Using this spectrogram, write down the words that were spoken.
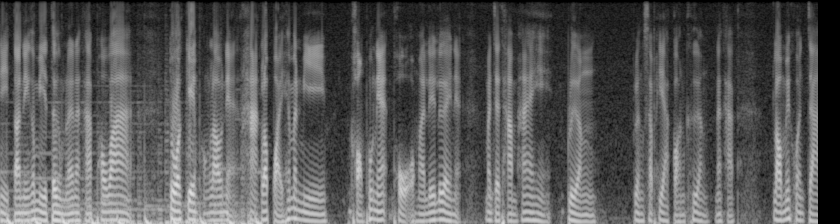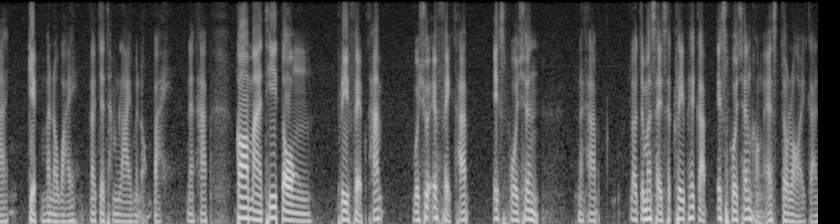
นี่ตอนนี้ก็มีเติมแล้วนะครับ เพราะว่าตัวเกมของเราเนี่ยหากเราปล่อยให้มันมีของพวกนี้โผล่ออกมาเรื่อยๆเนี่ยมันจะทำให้เปลืองเปลืองทรัพยากรเครื่องนะครับ เราไม่ควรจะเก็บมันเอาไว้ เราจะทำลายมันออกไปนะครับ ก็มาที่ตรง prefab ครับ virtual effect ครับ explosion นะครับ เราจะมาใส่สคริปต์ให้กับ explosion ของ asteroid กัน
